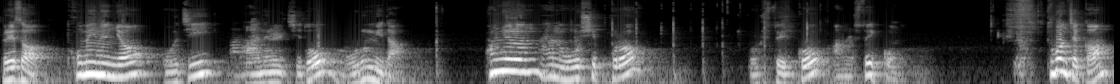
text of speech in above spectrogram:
그래서, 토미는요, 오지 않을지도 모릅니다. 확률은 한 50%? 올 수도 있고 안 올 수도 있고 두 번째 거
